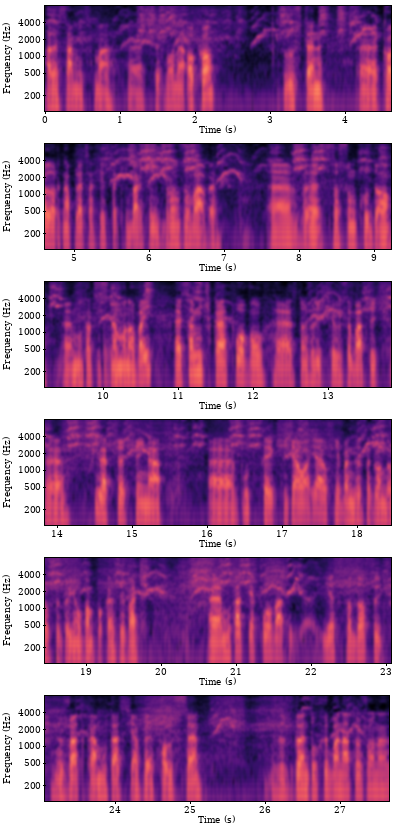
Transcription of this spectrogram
ale samiec ma czerwone oko, plus ten e, kolor na plecach jest taki bardziej brązowawy e, w stosunku do e, mutacji cynamonowej. Samiczkę płową zdążyliście już zobaczyć chwilę wcześniej na wódce jak siedziała. Ja już nie będę zaglądał, żeby ją Wam pokazywać. Mutacja płowa jest to dosyć rzadka mutacja w Polsce. Ze względu chyba na to, że ona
